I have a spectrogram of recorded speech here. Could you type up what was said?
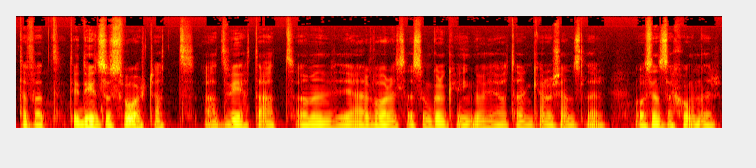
Därför att det, det är inte så svårt att, att veta att ja, men vi är varelser som går omkring och vi har tankar och känslor och sensationer.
